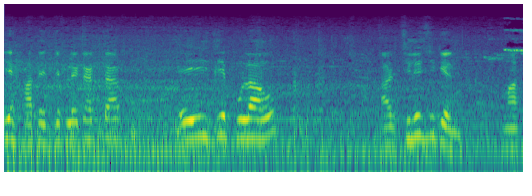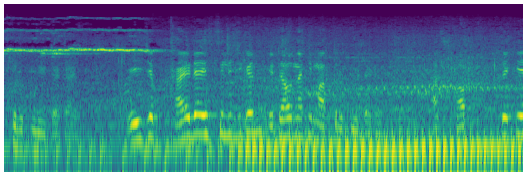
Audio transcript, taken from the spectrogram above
যে হাতের যে প্লেটারটা এই যে পোলাও আর চিলি চিকেন মাত্র কুড়ি টাকায়। এই যে ফ্রাইড রাইস চিলি চিকেন এটাও নাকি মাত্র কুড়ি টাকায়। আর সব থেকে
